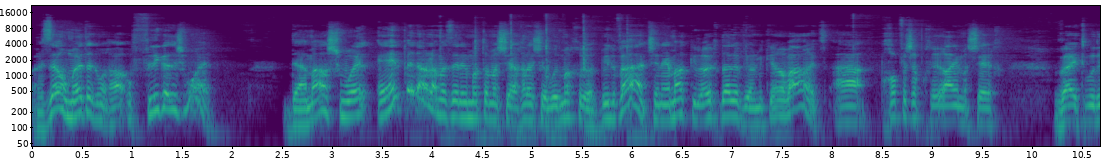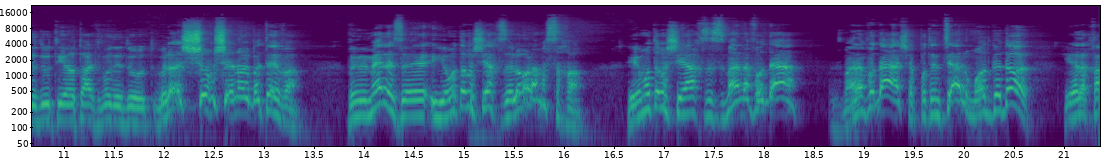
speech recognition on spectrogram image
ועל זה אומרת הגמרא, ופליגה דשמואל. דאמר שמואל, אין בין העולם הזה ללמוד המשיח אלא שעבוד מלכויות בלבד, שנאמר כי לא יחדל אביון מקרב הארץ. החופש הבחירה יימשך, וההתמודדות תהיה אותה התמודדות, ולא יש שום שינוי בטבע. וממילא זה, ימות המשיח זה לא עולם השכר. ימות המשיח זה זמן עבודה. זמן עבודה שהפוטנציאל הוא מאוד גדול. יהיה לך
